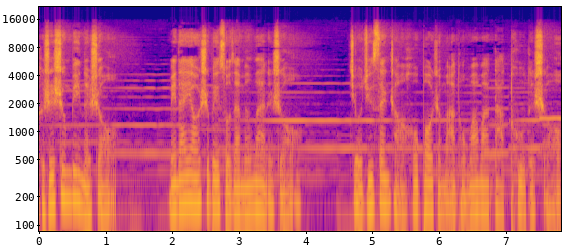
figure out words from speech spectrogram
可是生病的时候，没带钥匙被锁在门外的时候，酒局散场后抱着马桶哇哇大吐的时候，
